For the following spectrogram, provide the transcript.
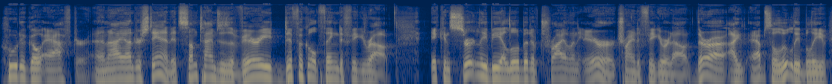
who to go after. And I understand it sometimes is a very difficult thing to figure out. It can certainly be a little bit of trial and error trying to figure it out. There are, I absolutely believe,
